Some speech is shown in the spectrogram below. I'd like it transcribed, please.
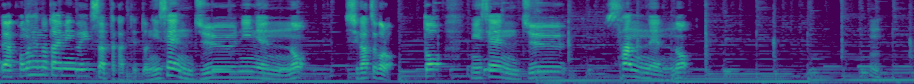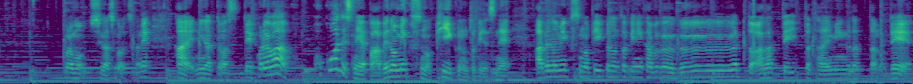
ではこの辺のタイミングいつだったかっていうと、2012年の4月頃と2013年のこれも4月頃ですかね。はい、になってます。で、これは、ここはですね、やっぱアベノミクスのピークの時ですね。アベノミクスのピークの時に株価がぐーっと上がっていったタイミングだったので、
